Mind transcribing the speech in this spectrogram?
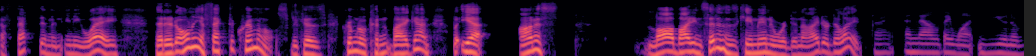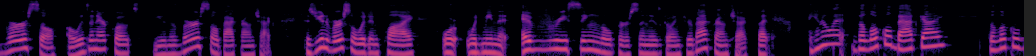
affect them in any way. That it only affect the criminals because criminal couldn't buy a gun. But yet, honest, law-abiding citizens came in and were denied or delayed. Right. And now they want universal, always in air quotes, universal background checks. Because universal would imply or would mean that every single person is going through a background check. But you know what? The local bad guy, the local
